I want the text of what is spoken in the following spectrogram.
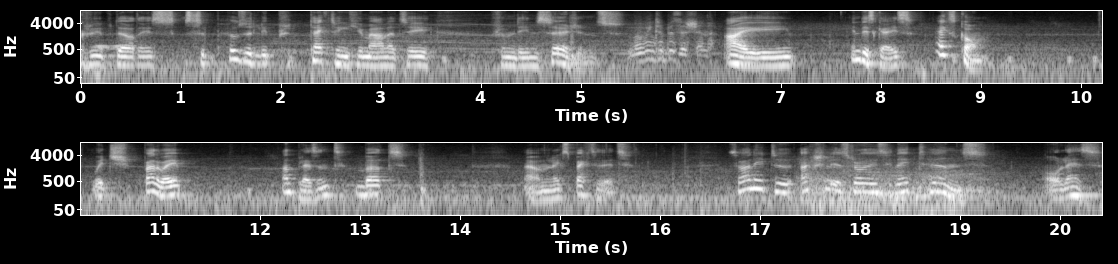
group that is supposedly protecting humanity from the insurgents. Moving to position. I.e., in this case, XCOM. Which, by the way, unpleasant, but I only expected it. So I need to actually destroy this in 8 turns, or less.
